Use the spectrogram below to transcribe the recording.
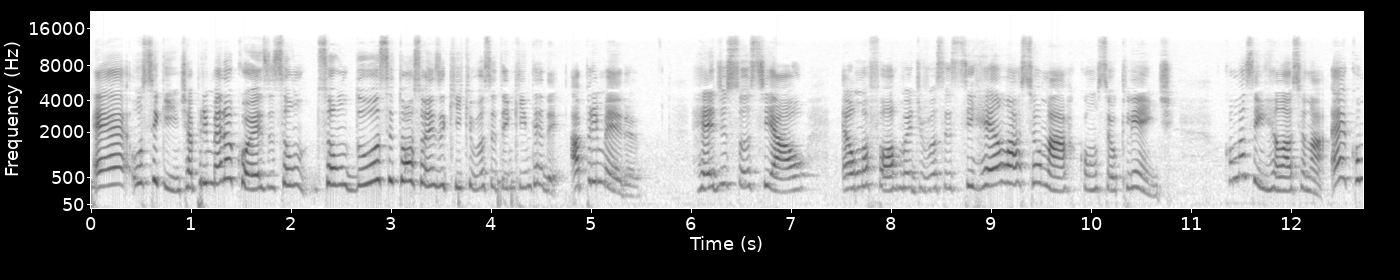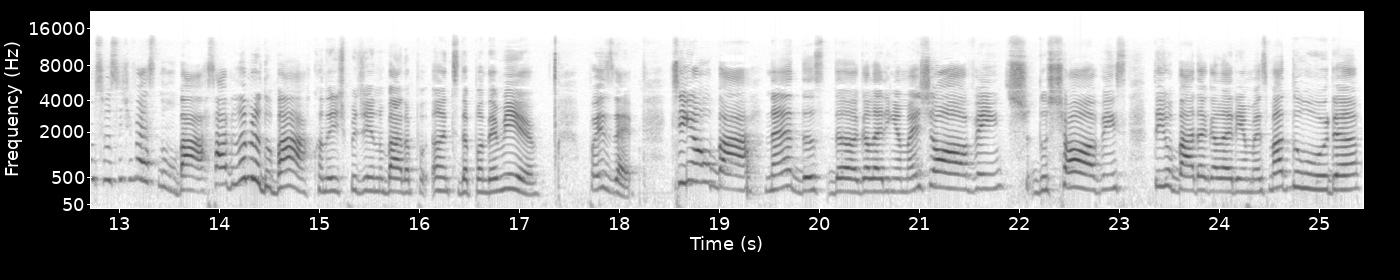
É o seguinte, a primeira coisa são, são duas situações aqui que você tem que entender. A primeira, rede social é uma forma de você se relacionar com o seu cliente. Como assim relacionar? É como se você estivesse num bar, sabe? Lembra do bar? Quando a gente podia ir no bar antes da pandemia? Pois é. Tinha o bar, né, da galerinha mais jovem, dos jovens. Tem o bar da galerinha mais madura.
